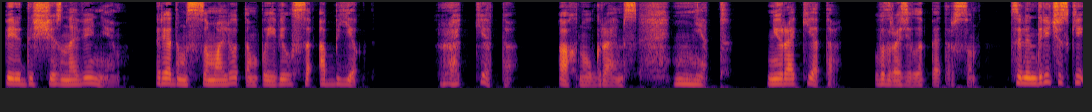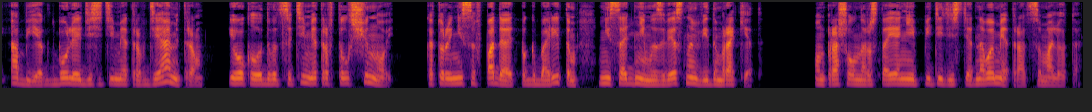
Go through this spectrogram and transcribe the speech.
Перед исчезновением рядом с самолетом появился объект. Ракета. — ахнул Граймс. «Нет, не ракета», — возразила Петерсон. «Цилиндрический объект более 10 метров диаметром и около 20 метров толщиной, который не совпадает по габаритам ни с одним известным видом ракет. Он прошел на расстоянии 51 метра от самолета.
